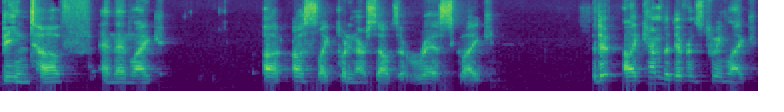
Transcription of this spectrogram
being tough and then like uh, us like putting ourselves at risk like like kind of the difference between like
